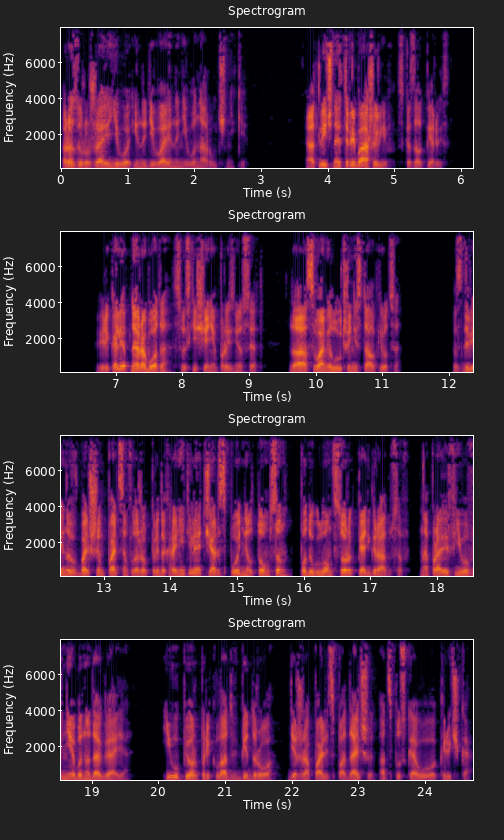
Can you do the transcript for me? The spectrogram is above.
разоружая его и надевая на него наручники. «Отличная стрельба, шериф», — сказал Первис. «Великолепная работа», — с восхищением произнес Эд. «Да, с вами лучше не сталкиваться». Сдвинув большим пальцем флажок предохранителя, Чарльз поднял Томпсон под углом в 45 градусов, направив его в небо над Агая, и упер приклад в бедро, держа палец подальше от спускового крючка.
